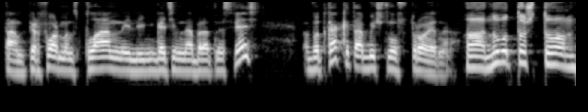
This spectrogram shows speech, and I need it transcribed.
там перформанс-план или негативная обратная связь, Вот как это обычно устроено? А, ну вот то, что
